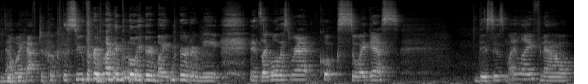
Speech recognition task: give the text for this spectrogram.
Now I have to cook the soup or my employer might murder me. It's like, well, this rat cooks, so I guess this is my life now.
